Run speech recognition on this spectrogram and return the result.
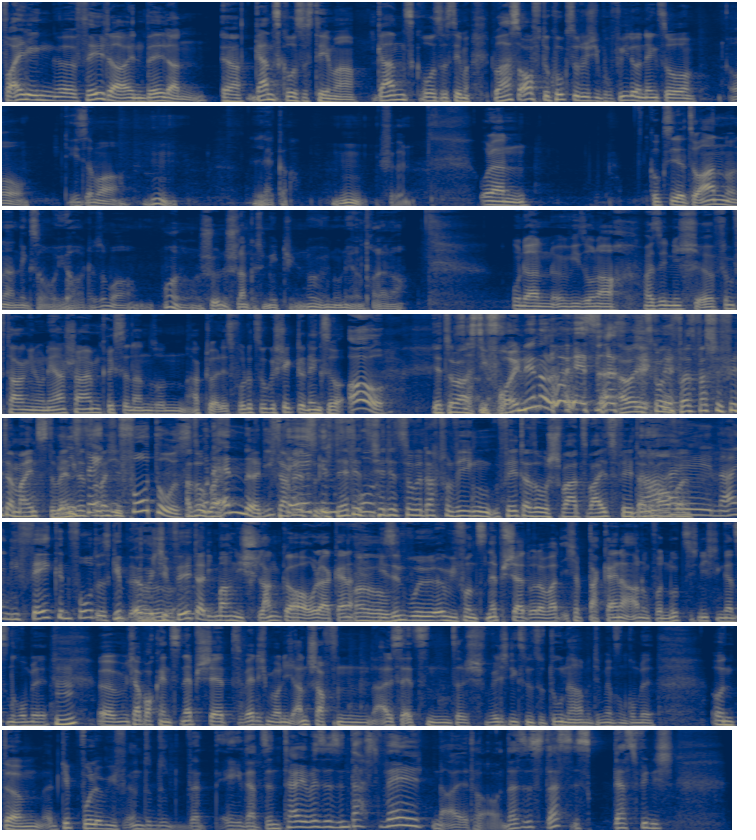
vor allen Dingen äh, Filter in Bildern. Ja. Ganz großes Thema. Ganz großes Thema. Du hast oft, du guckst so durch die Profile und denkst so, oh, die ist aber, hm, lecker. Hm, schön. Und dann guckst du dir das so an und dann denkst du, oh, ja, das ist immer oh, so ein schönes, schlankes Mädchen, ne, hin und her und tralala. Und dann irgendwie so nach, weiß ich nicht, äh, fünf Tagen hin und her schreiben, kriegst du dann so ein aktuelles Foto zugeschickt und denkst so, oh, Jetzt ist aber, das die Freundin oder wer ist das? aber jetzt kommt, was, was für Filter meinst du? Ja, die faken solche- Fotos Also, ohne Ende. Die ich, jetzt, ich, hätte jetzt, ich hätte jetzt so gedacht, von wegen Filter, so Schwarz-Weiß-Filter drauf. Nein, nein, die faken Fotos. Es gibt irgendwelche Filter, die machen die schlanker oder keine Also. Die sind wohl irgendwie von Snapchat oder was. Ich habe da keine Ahnung von, nutze ich nicht den ganzen Rummel. Mhm. Ähm, ich habe auch kein Snapchat, werde ich mir auch nicht anschaffen. Alles ätzend, ich will ich nichts mehr zu tun haben mit dem ganzen Rummel. Und ähm, es gibt wohl irgendwie, ey, das sind teilweise sind das Welten, Alter. Das ist, das ist, das finde ich,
